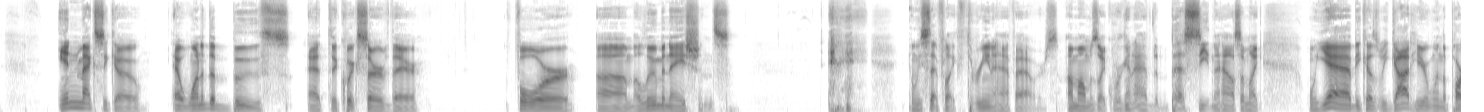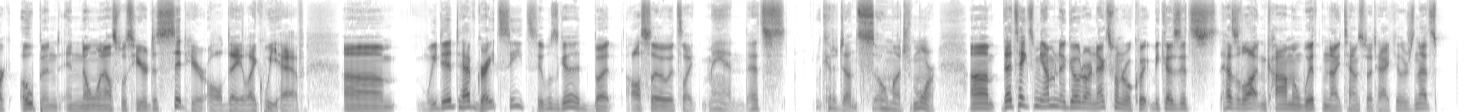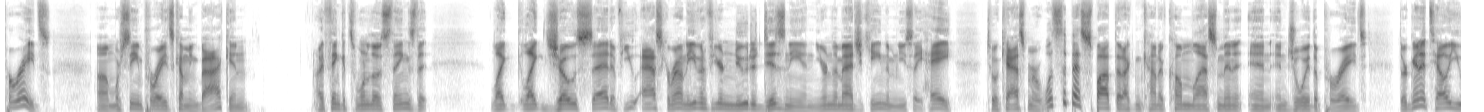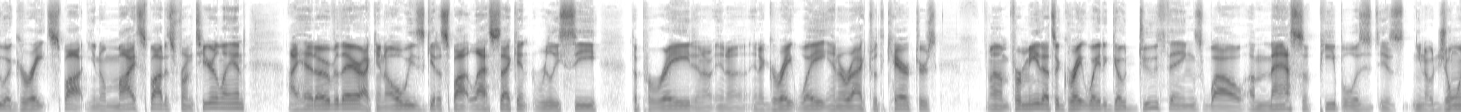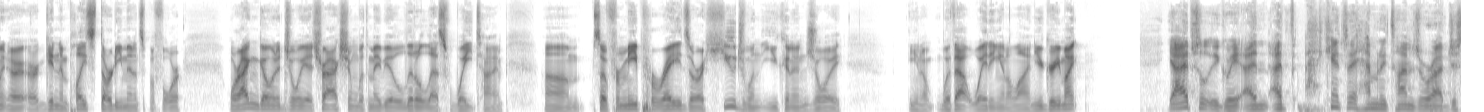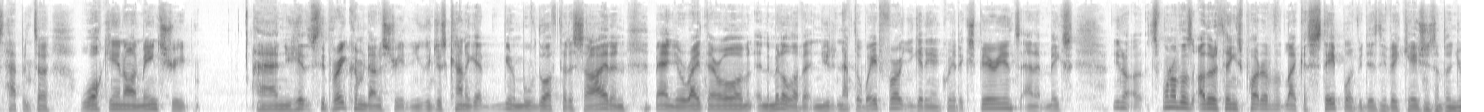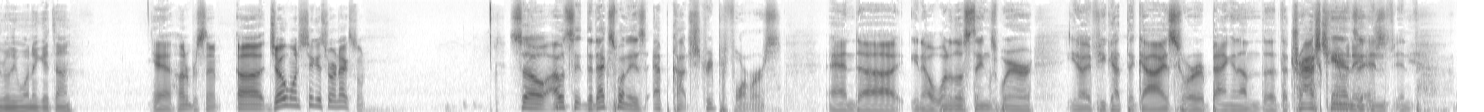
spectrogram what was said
in Mexico at one of the booths at the quick serve there for um, illuminations. and we sat for like three and a half hours. My mom was like, We're going to have the best seat in the house. I'm like, Well, yeah, because we got here when the park opened and no one else was here to sit here all day like we have. Um, we did have great seats. It was good, but also it's like, man, that's we could have done so much more. Um, that takes me. I'm going to go to our next one real quick because it's has a lot in common with nighttime spectaculars, and that's parades. Um, we're seeing parades coming back, and I think it's one of those things that, like like Joe said, if you ask around, even if you're new to Disney and you're in the Magic Kingdom, and you say, "Hey," to a cast member, "What's the best spot that I can kind of come last minute and enjoy the parades?" They're going to tell you a great spot. You know, my spot is Frontierland. I head over there. I can always get a spot last second, really see the parade in a in a in a great way, interact with the characters. Um, for me, that's a great way to go do things while a mass of people is is you know join or, or getting in place thirty minutes before, where I can go and enjoy attraction with maybe a little less wait time. Um, so for me, parades are a huge one that you can enjoy, you know, without waiting in a line. You agree, Mike? Yeah, I absolutely agree. And I've, I can't say how many times where I've just happened to walk in on Main Street and you hear the parade coming down the street and you can just kind of get you know moved off to the side and man you're right there all in the middle of it and you didn't have to wait for it you're getting a great experience and it makes you know it's one of those other things part of like a staple of your disney vacation something you really want to get done Yeah, hundred percent. Uh, Joe, why don't you take us to our next one? So I would say the next one is Epcot Street Performers, and uh, you know one of those things where you know if you got the guys who are banging on the, the trash cans and,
